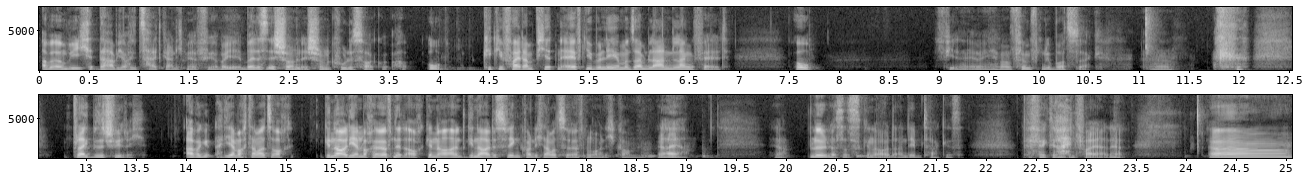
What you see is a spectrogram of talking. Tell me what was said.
aber irgendwie, ich, da habe ich auch die Zeit gar nicht mehr für. Aber, aber das ist schon, ist schon ein cooles Hock. Oh, Kiki feiert am 4.11. Jubiläum in seinem Laden in Langenfeld. Oh, vier, ich habe am fünften Geburtstag. Äh, vielleicht ein bisschen schwierig. Aber die haben auch damals auch, genau, die haben auch eröffnet auch, genau, genau, deswegen konnte ich damals zur Eröffnung auch nicht kommen. Ja, ja. Ja, blöd, dass das genau an dem Tag ist. Perfekt reinfeiern, ja. Äh,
